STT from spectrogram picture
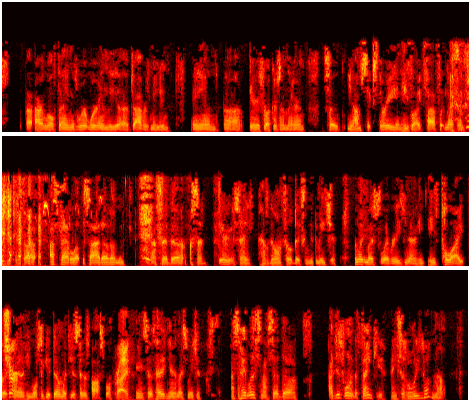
uh, our little thing is we're we're in the uh, drivers meeting and uh Darius Rucker's in there and so you know I'm six three and he's like five foot nothing. so I, I saddle up beside of him and I said, uh, I said, Darius, hey, how's it going? Philip Dixon, good to meet you. And like most celebrities, you know, he he's polite, but Sure. you know, he wants to get done with you as soon as possible. Right. And he says, Hey, yeah, nice to meet you. I said, Hey, listen, I said, uh, I just wanted to thank you. And he says, Well, what are you talking about?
